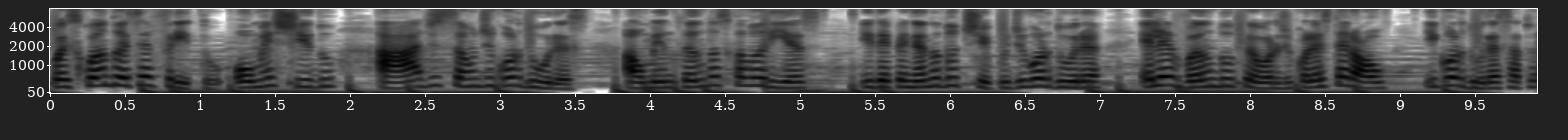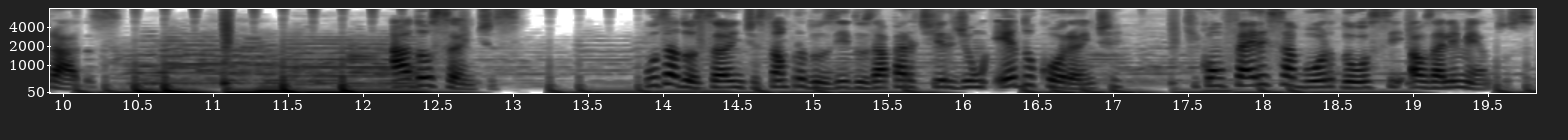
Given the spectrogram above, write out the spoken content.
pois quando esse é frito ou mexido, há adição de gorduras, aumentando as calorias e, dependendo do tipo de gordura, elevando o teor de colesterol e gorduras saturadas. Adoçantes. Os adoçantes são produzidos a partir de um edulcorante que confere sabor doce aos alimentos.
